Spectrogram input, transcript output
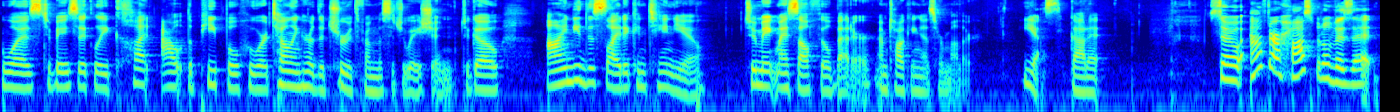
was to basically cut out the people who are telling her the truth from the situation to go, I need this lie to continue to make myself feel better. I'm talking as her mother. Yes. Got it. So after a hospital visit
